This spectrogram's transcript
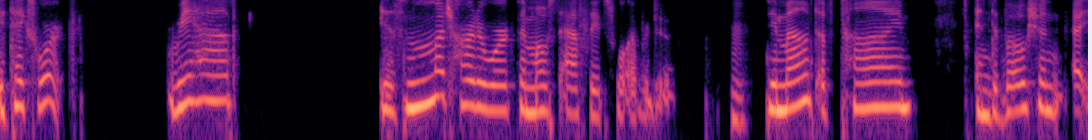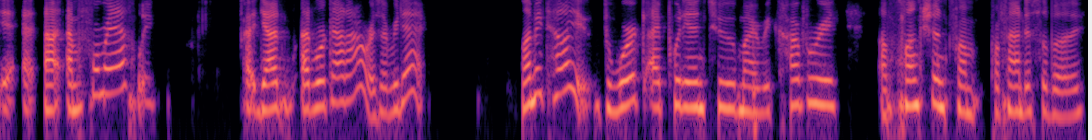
it takes work rehab is much harder work than most athletes will ever do. The amount of time and devotion, uh, uh, I, am a former athlete. Uh, I'd, I'd work out hours every day. Let me tell you, the work I put into my recovery of function from profound disability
